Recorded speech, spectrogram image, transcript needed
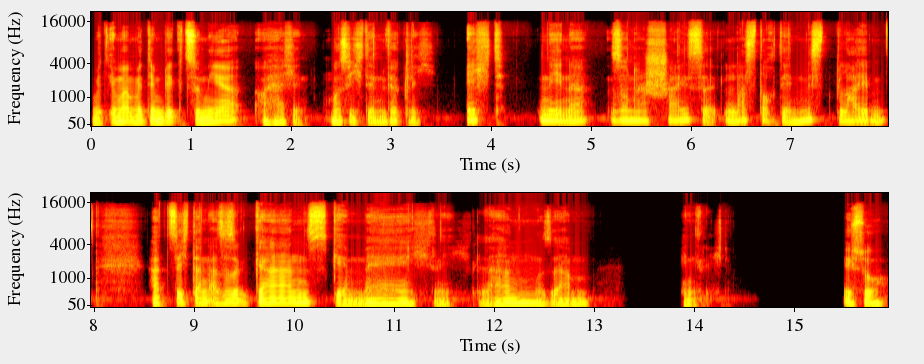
mit immer mit dem Blick zu mir, oh Herrchen, muss ich denn wirklich? Echt? Nee, ne? So eine Scheiße, lass doch den Mist bleiben. Hat sich dann also so ganz gemächlich, langsam hingelegt. Ich so,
